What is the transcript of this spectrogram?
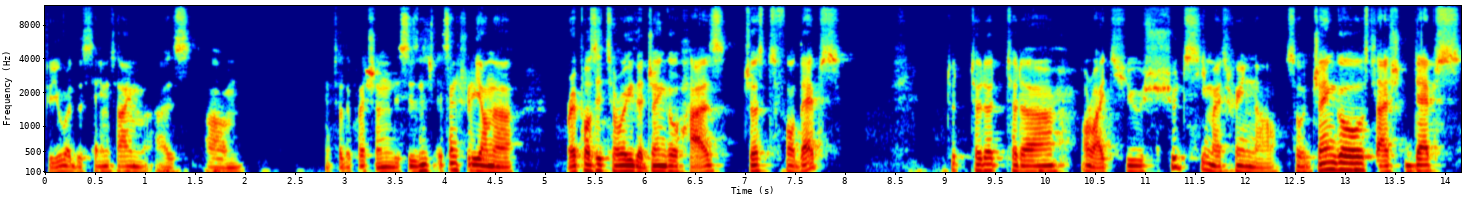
to you at the same time as um, answer the question. This is essentially on a repository that Django has just for deps. Ta-da, ta-da. All right, you should see my screen now. So Django slash deps,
